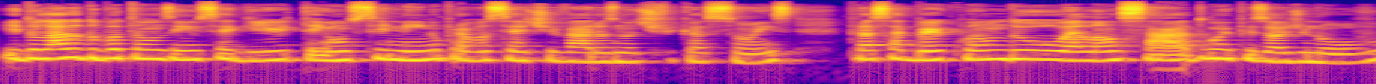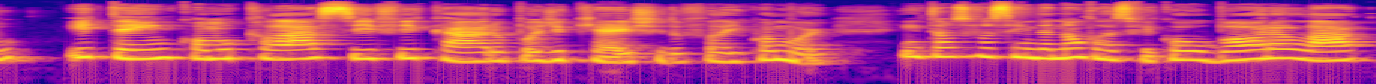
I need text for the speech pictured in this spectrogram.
E do lado do botãozinho seguir tem um sininho para você ativar as notificações para saber quando é lançado um episódio novo e tem como classificar o podcast do Falei com Amor. Então, se você ainda não classificou, bora lá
